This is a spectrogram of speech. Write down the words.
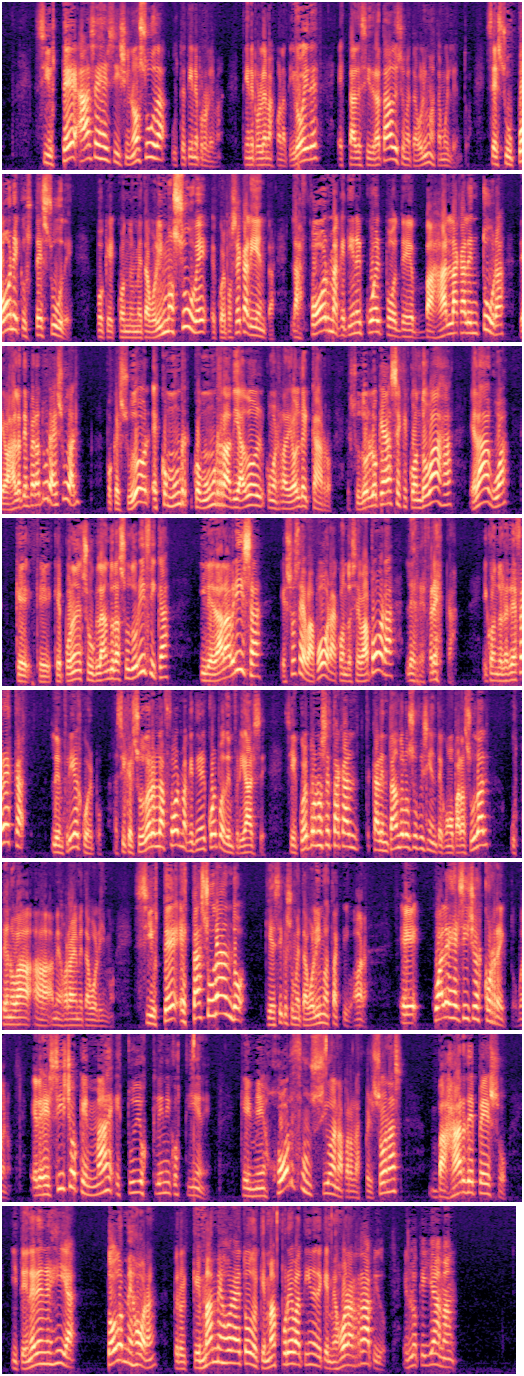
Si usted hace ejercicio y no suda, usted tiene problemas. Tiene problemas con la tiroides, está deshidratado y su metabolismo está muy lento. Se supone que usted sude, porque cuando el metabolismo sube, el cuerpo se calienta. La forma que tiene el cuerpo de bajar la calentura, de bajar la temperatura, es sudar. Porque el sudor es como un, como un radiador, como el radiador del carro. El sudor lo que hace es que cuando baja el agua, que, que, que pone su glándula sudorífica y le da la brisa, eso se evapora. Cuando se evapora, le refresca. Y cuando le refresca, le enfría el cuerpo. Así que el sudor es la forma que tiene el cuerpo de enfriarse. Si el cuerpo no se está calentando lo suficiente como para sudar, usted no va a mejorar el metabolismo. Si usted está sudando, quiere decir que su metabolismo está activo. Ahora, eh, ¿cuál ejercicio es correcto? Bueno, el ejercicio que más estudios clínicos tiene, que mejor funciona para las personas bajar de peso y tener energía, todos mejoran, pero el que más mejora de todo, el que más prueba tiene de que mejora rápido, es lo que llaman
